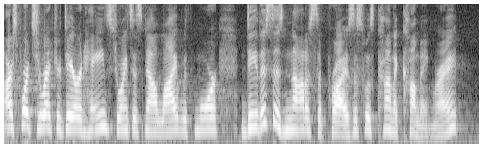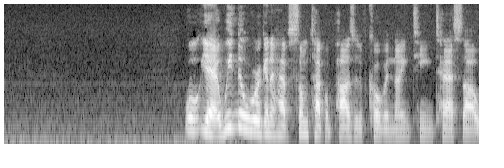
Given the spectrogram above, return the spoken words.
Our sports director, Darren Haynes, joins us now live with more. D, this is not a surprise. This was kind of coming, right? Well, yeah, we knew we were going to have some type of positive COVID 19 test. Uh,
